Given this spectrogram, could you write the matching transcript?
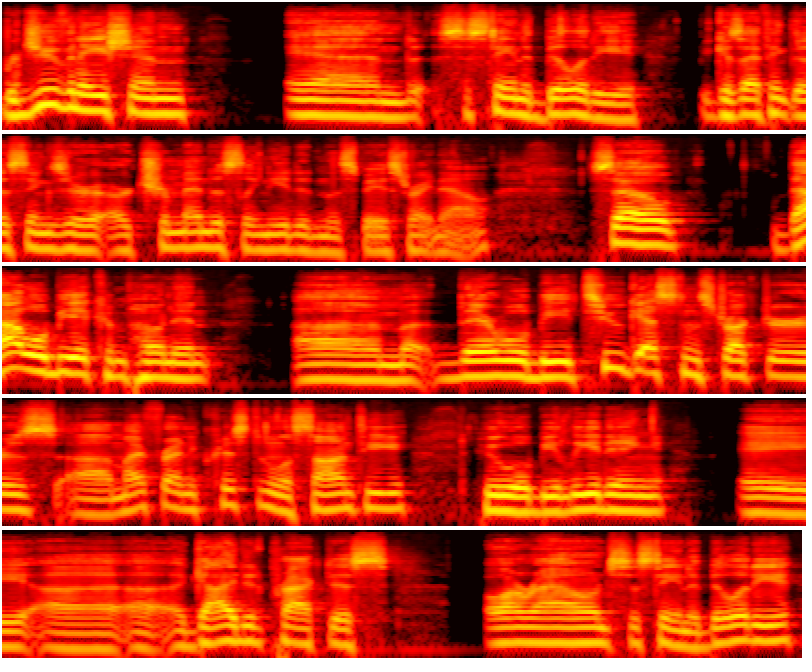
rejuvenation and sustainability because I think those things are, are tremendously needed in the space right now. So that will be a component. Um, there will be two guest instructors. Uh, my friend Kristen Lasanti, who will be leading a, uh, a guided practice around sustainability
